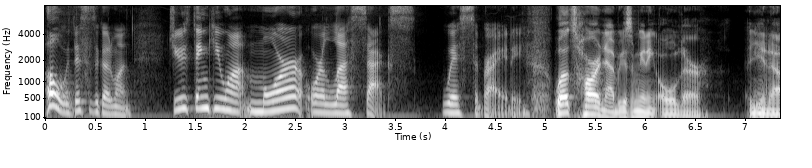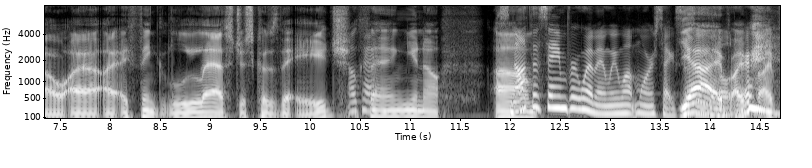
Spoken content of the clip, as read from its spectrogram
oh, this is a good one. Do you think you want more or less sex with sobriety? Well, it's hard now because I'm getting older. You know, I I, I think less just because the age Okay. thing. You know. It's not the same for women. We want more sex. Um, Yeah, I've. I've, I've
